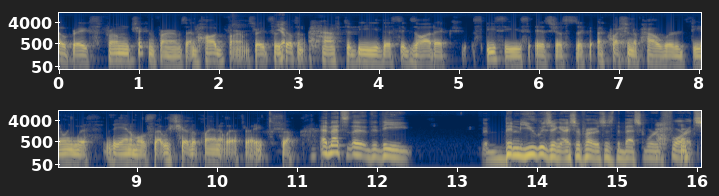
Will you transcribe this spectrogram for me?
outbreaks from chicken farms and hog farms, right? So yep. it doesn't have to be this exotic species. It's just a, a, question of how we're dealing with the animals that we share the planet with, right? So, and that's the the, the bemusing, I suppose, is the best word for it.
